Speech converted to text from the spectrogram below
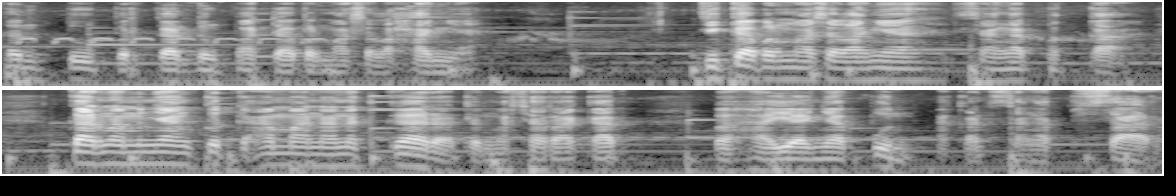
tentu bergantung pada permasalahannya. Jika permasalahannya sangat peka karena menyangkut keamanan negara dan masyarakat, bahayanya pun akan sangat besar.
